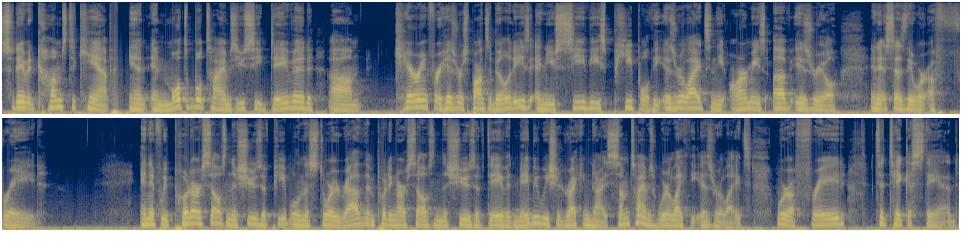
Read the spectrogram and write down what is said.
So David comes to camp, and and multiple times you see David um, caring for his responsibilities, and you see these people, the Israelites and the armies of Israel, and it says they were afraid. And if we put ourselves in the shoes of people in the story rather than putting ourselves in the shoes of David, maybe we should recognize sometimes we're like the Israelites. We're afraid to take a stand.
